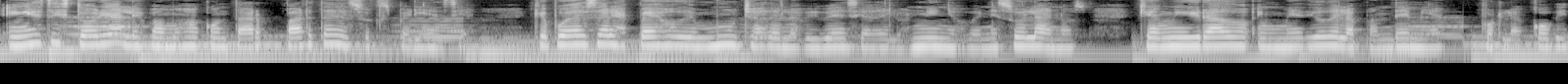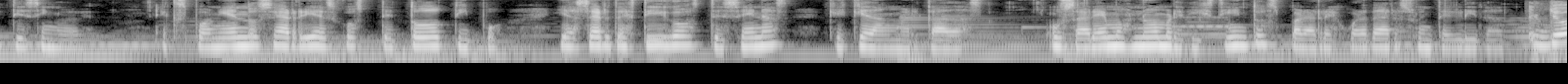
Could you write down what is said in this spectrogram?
En esta historia les vamos a contar parte de su experiencia, que puede ser espejo de muchas de las vivencias de los niños venezolanos que han migrado en medio de la pandemia por la COVID-19, exponiéndose a riesgos de todo tipo y a ser testigos de escenas que quedan marcadas. Usaremos nombres distintos para resguardar su integridad. Yo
